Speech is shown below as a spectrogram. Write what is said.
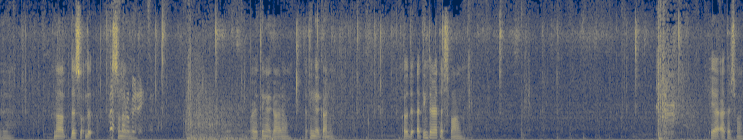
Yeah. No, this one, th this one over here. I think I got him. I think I got him. Oh, I think they're at the spawn. Yeah, at their spawn.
